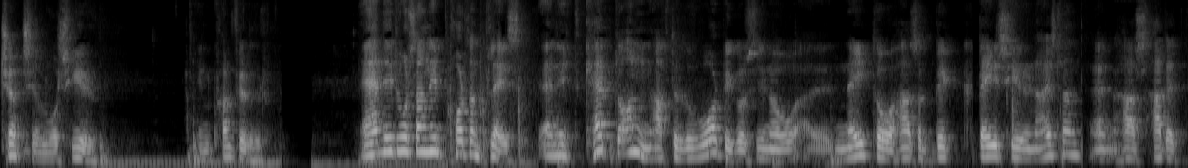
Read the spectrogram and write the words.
Churchill was here in Hvalfjörður. And it was an important place. And it kept on after the war because, you know, uh, NATO has a big base here in Iceland and has had it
